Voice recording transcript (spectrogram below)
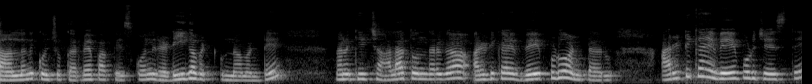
దానిలోనే కొంచెం కరివేపాకు వేసుకొని రెడీగా పెట్టుకున్నామంటే మనకి చాలా తొందరగా అరటికాయ వేపుడు అంటారు. అరటికాయ వేపుడు చేస్తే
